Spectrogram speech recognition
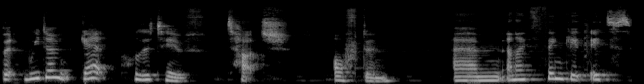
But we don't get positive touch often um, and I think it, it's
